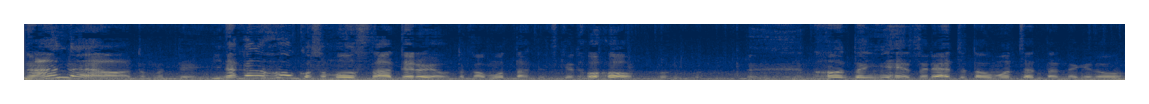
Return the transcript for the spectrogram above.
なんだよと思って。田舎の方こそモンスター出ろよとか思ったんですけど。本当にねそれはちょっと思っちゃったんだけど。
